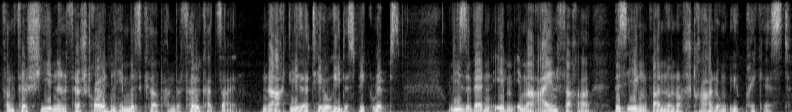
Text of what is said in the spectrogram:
von verschiedenen verstreuten Himmelskörpern bevölkert sein, nach dieser Theorie des Big Rips. Und diese werden eben immer einfacher, bis irgendwann nur noch Strahlung übrig ist.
